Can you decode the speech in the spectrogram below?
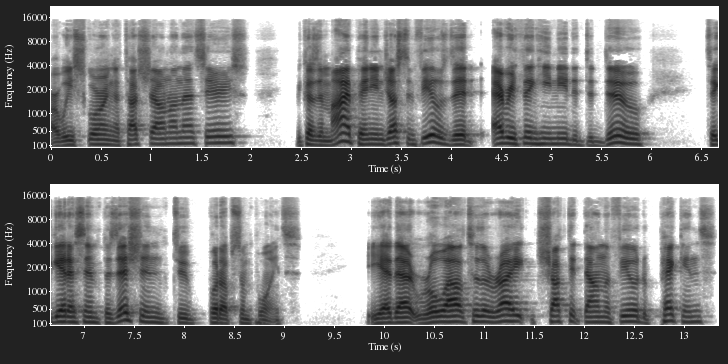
are we scoring a touchdown on that series? Because in my opinion, Justin Fields did everything he needed to do to get us in position to put up some points. He had that roll out to the right, chucked it down the field to Pickens,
